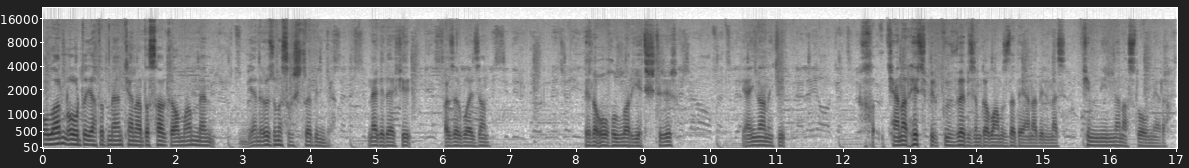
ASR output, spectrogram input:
Onların orada yatıb mənim kənarda sağ qalmam mən yəni özümə sığışdıra bilmirəm. Nə qədər ki Azərbaycan belə oğullar yetişdirir. Yəni inanın ki, kənar heç bir qüvvə bizim qabağımızda dayana bilməz. Kimliyindən asılı olmayaraq.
